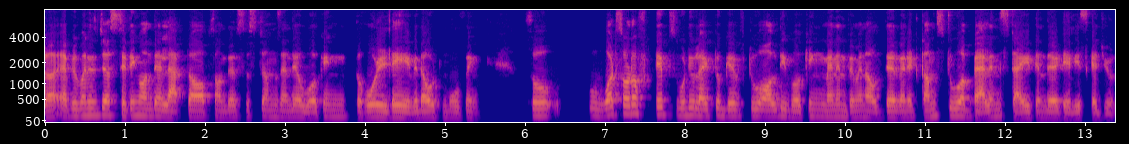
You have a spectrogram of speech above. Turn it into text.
uh, everyone is just sitting on their laptops on their systems and they're working the whole day without moving. So what sort of tips would you like to give to all the working men and women out there when it comes to a balanced diet in their daily schedule?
